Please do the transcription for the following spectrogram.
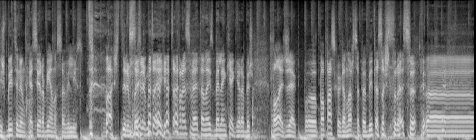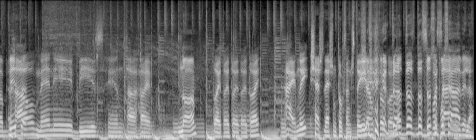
iš bitininkų. Kas yra vienas avilys. Aš rimtai. Rimtai, ta prasme, tenais belenkiek yra bičių. Palaid, žiūrėk, papasako, ką nors apie bitės, aš surasiu. Uh, bitė. How many bees in a hive? Nu, Toj, toj, toj, toj, toj. Ai, nu 60 tūkstančių. Tai 6 štukų. du, Nu, avilio.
